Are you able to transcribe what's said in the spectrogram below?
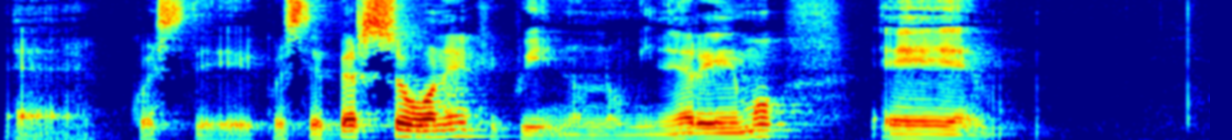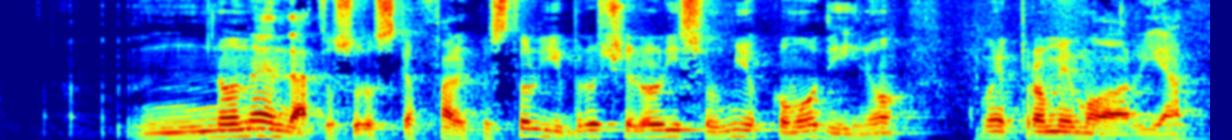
eh, queste, queste, persone che qui non nomineremo e non è andato solo scaffare questo libro, ce l'ho lì sul mio comodino come promemoria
